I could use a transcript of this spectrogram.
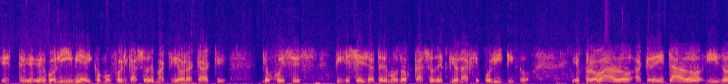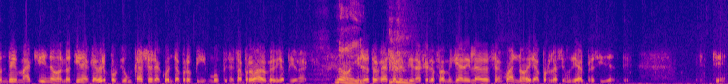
este, Bolivia y como fue el caso de Macri ahora acá, que los jueces, fíjese, ya tenemos dos casos de espionaje político eh, probado, acreditado, y donde Macri no, no tiene que ver porque un caso era cuenta propismo, pero está probado que había espionaje. No, y... El otro caso, el espionaje de los familiares de San Juan, no, era por la seguridad del presidente. Este.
